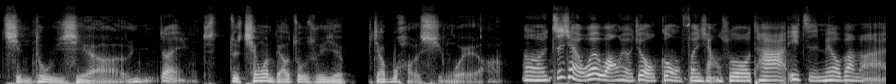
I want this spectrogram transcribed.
倾吐一下。对，就千万不要做出一些。比较不好的行为啊。嗯，之前有位网友就有跟我分享说，他一直没有办法，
